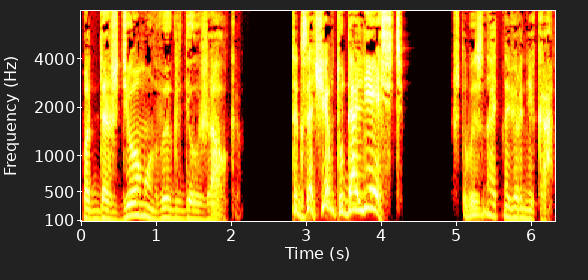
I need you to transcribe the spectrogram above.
Под дождем он выглядел жалко. «Так зачем туда лезть?» «Чтобы знать наверняка».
